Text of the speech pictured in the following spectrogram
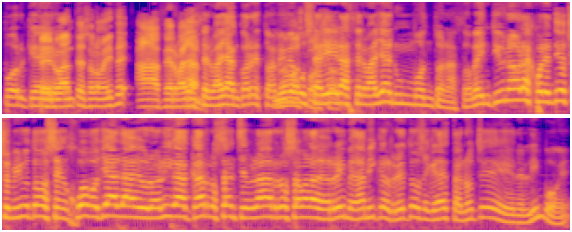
Porque... pero antes solo me dice Azerbaiyán. Azerbaiyán, correcto. A mí Nuevo me gustaría sponsor. ir a Azerbaiyán un montonazo. 21 horas 48 minutos en juego ya la Euroliga. Carlos Sánchez Blas, Rosa Bala de Rey. Me da a mí que el reto se queda esta noche en el limbo, ¿eh?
